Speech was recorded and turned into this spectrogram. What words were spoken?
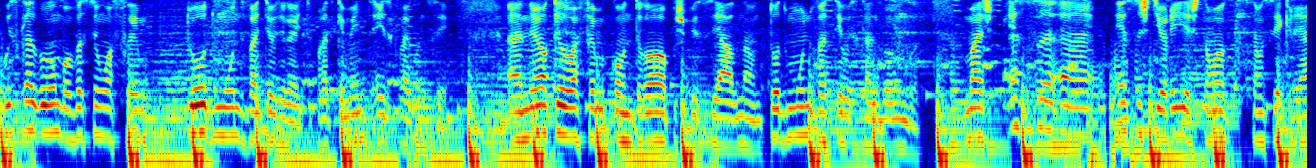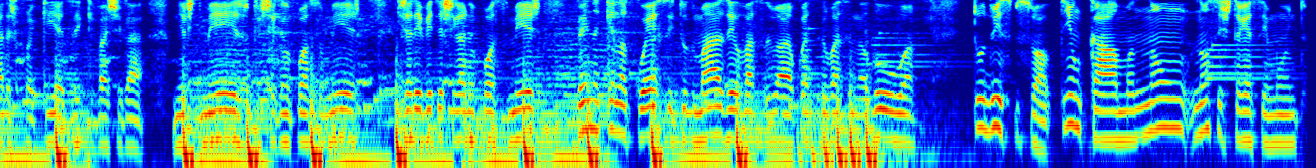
o Excalibur Umbra vai ser um Warframe que todo mundo vai ter o direito, praticamente é isso que vai acontecer. Uh, não é aquele Warframe com drop especial, não, todo mundo vai ter o Excalibur Umbra. Mas essa, uh, essas teorias estão a, estão a ser criadas por aqui a dizer que vai chegar neste mês, que chega no próximo mês, que já deve ter chegado no próximo mês, vem naquela quest e tudo mais, ele vai, a quest dele vai ser na lua. Tudo isso pessoal, tenham calma, não, não se estressem muito,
